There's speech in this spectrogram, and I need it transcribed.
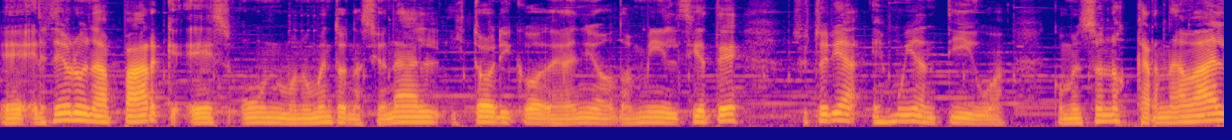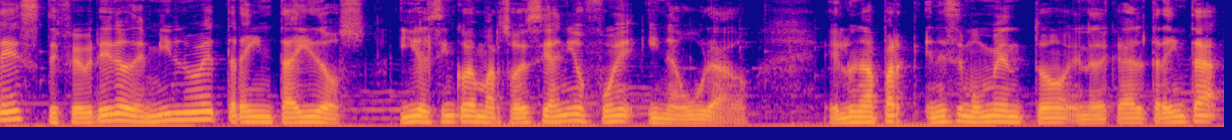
Eh, el Estadio Luna Park es un monumento nacional histórico desde el año 2007. Su historia es muy antigua. Comenzó en los carnavales de febrero de 1932 y el 5 de marzo de ese año fue inaugurado. El Luna Park en ese momento, en la década del 30,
